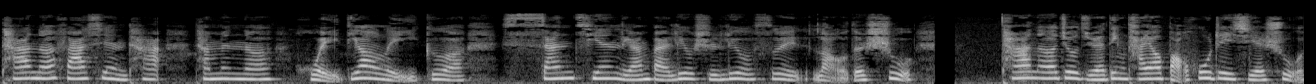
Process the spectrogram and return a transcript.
他呢发现他他们呢毁掉了一个。三千两百六十六岁老的树，他呢就决定他要保护这些树，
